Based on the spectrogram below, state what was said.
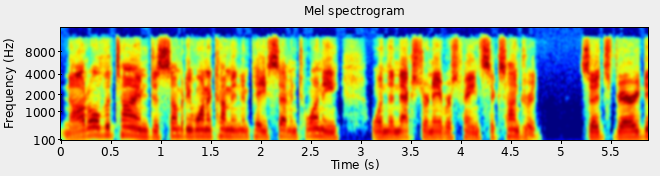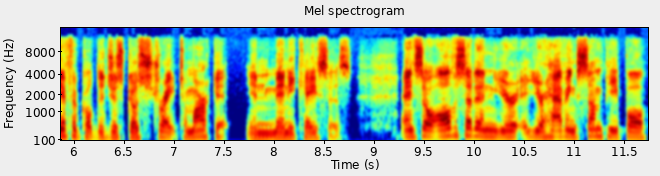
not all the time does somebody want to come in and pay 720 when the next door neighbor's paying 600. So it's very difficult to just go straight to market in many cases. And so all of a sudden you're you're having some people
